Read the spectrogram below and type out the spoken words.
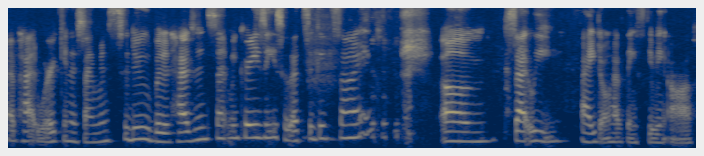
I've had work and assignments to do, but it hasn't sent me crazy, so that's a good sign. um, sadly, I don't have Thanksgiving off.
